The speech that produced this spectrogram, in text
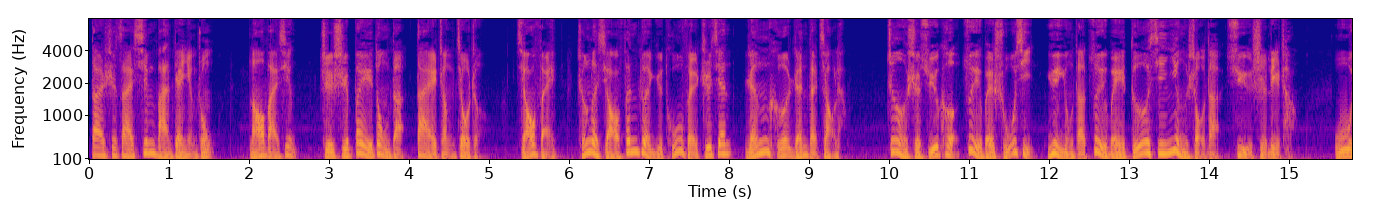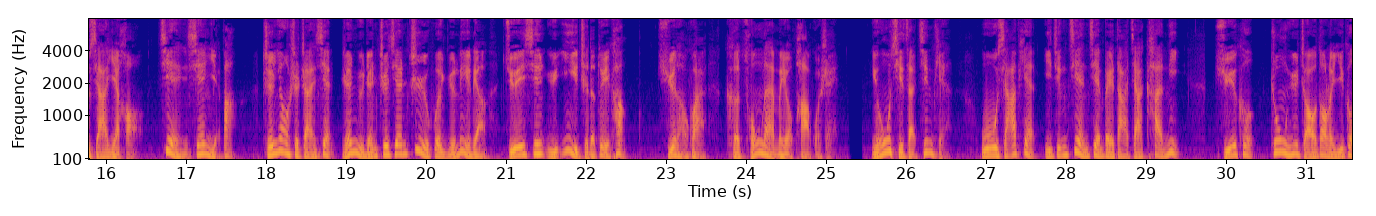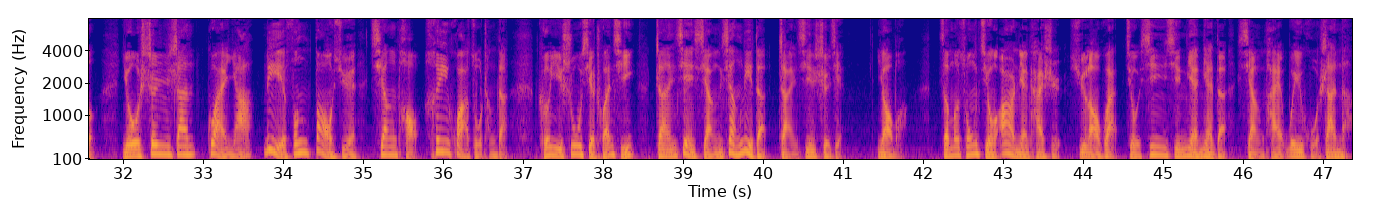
但是在新版电影中，老百姓只是被动的待拯救者，剿匪成了小分队与土匪之间人和人的较量。这是徐克最为熟悉、运用的最为得心应手的叙事立场。武侠也好，剑仙也罢，只要是展现人与人之间智慧与力量、决心与意志的对抗，徐老怪可从来没有怕过谁。尤其在今天。武侠片已经渐渐被大家看腻，徐克终于找到了一个由深山怪崖、烈风暴雪、枪炮黑化组成的，可以书写传奇、展现想象力的崭新世界。要不，怎么从九二年开始，徐老怪就心心念念的想拍《威虎山》呢？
